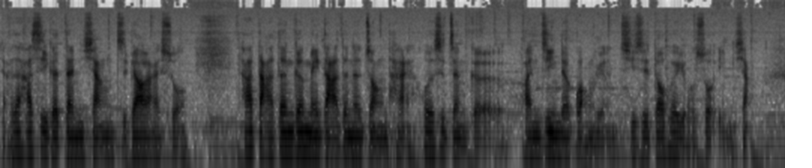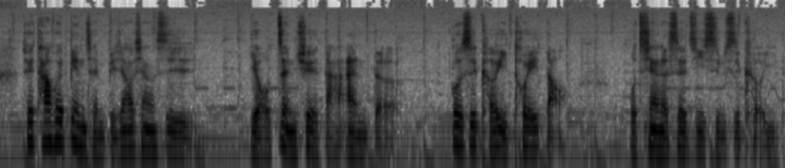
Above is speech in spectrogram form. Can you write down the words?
假设它是一个灯箱指标来说，它打灯跟没打灯的状态，或者是整个环境的光源，其实都会有所影响，所以它会变成比较像是有正确答案的，或者是可以推导我现在的设计是不是可以的，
